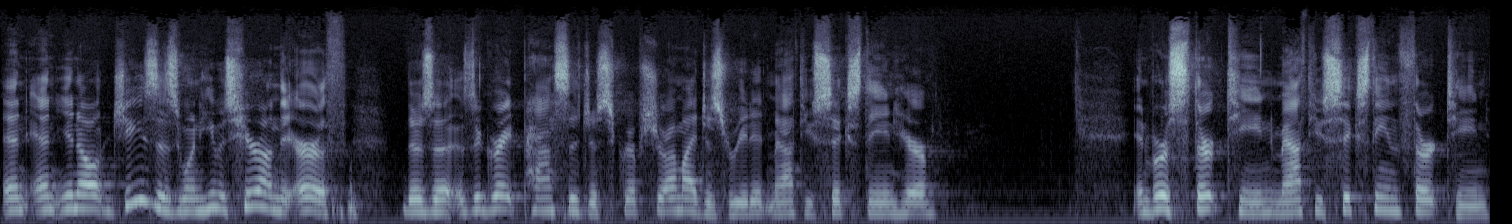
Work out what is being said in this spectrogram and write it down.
And, and you know, Jesus, when he was here on the earth, there's a, there's a great passage of Scripture. I might just read it, Matthew 16 here. in verse 13, Matthew 16 13,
